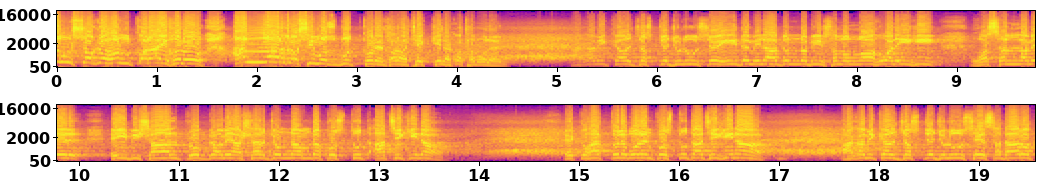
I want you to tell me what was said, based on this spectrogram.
অংশগ্রহণ করাই হলো আল্লাহর রশি মজবুত করে ধরা। ঠিক কিনা কথা বলেন? আগামীকাল জস্টে জুলুসে ঈদ মিলাদুন নবী সাল্লাল্লাহু আলাইহি ওয়াসাল্লামের এই বিশাল প্রোগ্রামে আসার জন্য আমরা প্রস্তুত আছি কিনা? একটু হাত তুলে বলেন, প্রস্তুত আছি কিনা? আগামীকাল জশ্নে জুলুসে সাদারত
